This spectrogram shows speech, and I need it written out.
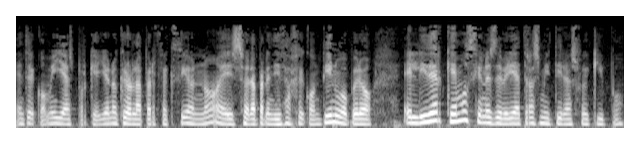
entre comillas, porque yo no creo la perfección, ¿no? Es el aprendizaje continuo, pero el líder, ¿qué emociones debería transmitir a su equipo?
